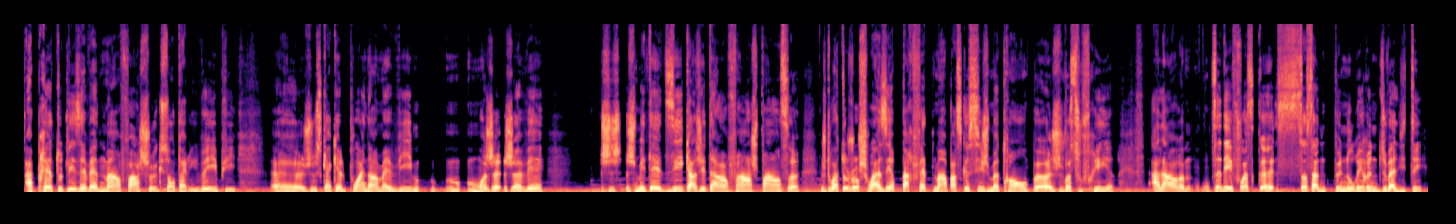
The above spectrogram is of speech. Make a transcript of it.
après tous les événements fâcheux qui sont arrivés, puis euh, jusqu'à quel point dans ma vie, moi, j'avais... Je, m'étais dit quand j'étais enfant, je pense, je dois toujours choisir parfaitement parce que si je me trompe, je vais souffrir. Alors, tu sais, des fois, ça, ça peut nourrir une dualité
